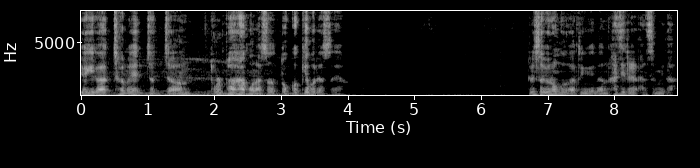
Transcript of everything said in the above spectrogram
여기가 처음에 저점 돌파하고 나서 또 꺾여버렸어요. 그래서 이런 거 같은 경우에는 하지를 않습니다.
